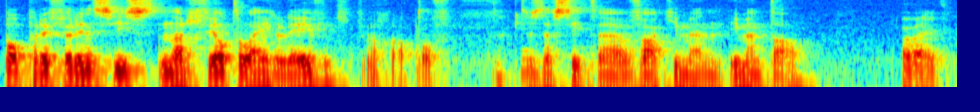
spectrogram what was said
popreferenties naar veel te lang geleden vind ik nog wel tof. Dus dat zit uh, vaak in mijn, in mijn taal. Alright.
